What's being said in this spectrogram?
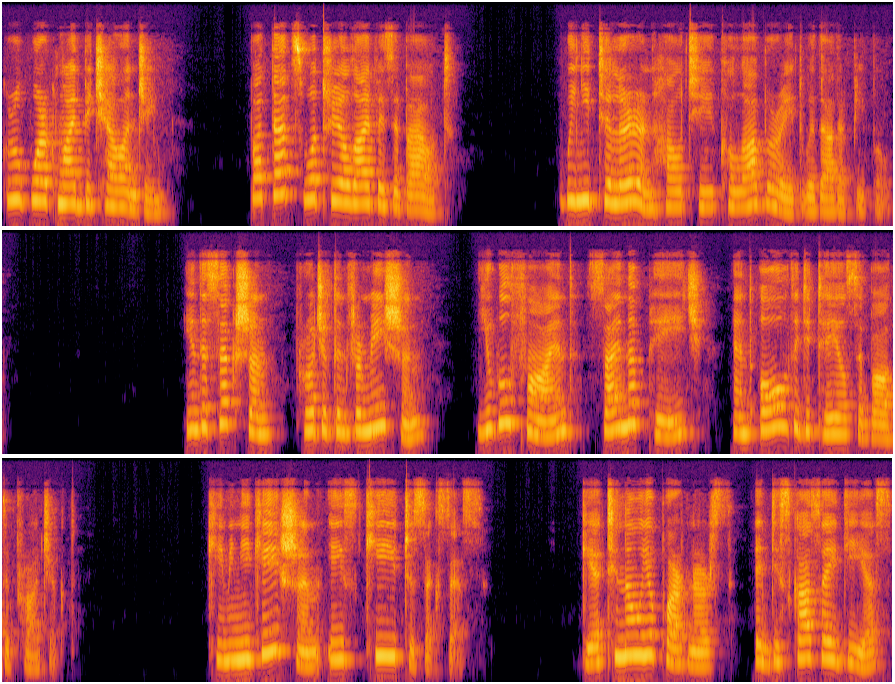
group work might be challenging, but that's what real life is about we need to learn how to collaborate with other people. In the section Project Information, you will find sign-up page and all the details about the project. Communication is key to success. Get to know your partners and discuss ideas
